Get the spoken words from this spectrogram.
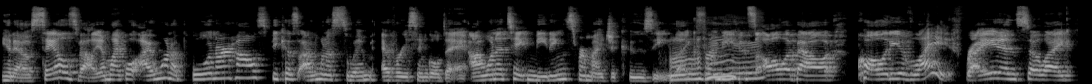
you know, sales value." I'm like, "Well, I want a pool in our house because I want to swim every single day. I want to take meetings from my jacuzzi. Like for me, it's all about quality of life, right? And so like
